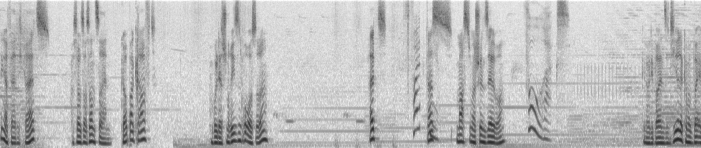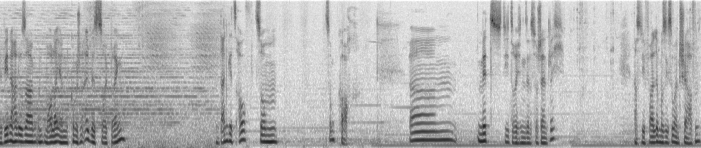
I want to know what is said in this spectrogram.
Fingerfertigkeit. Was soll es auch sonst sein? Körperkraft? Obwohl, der ist schon riesengroß, oder? Halt. Das machst du mal schön selber. Furax. Genau, die beiden sind hier. Da können wir bei Elvena Hallo sagen und Mauler ihren komischen Alvis zurückbringen. Und dann geht's auf zum, zum Koch. Ähm, mit Dietrichen selbstverständlich. Achso, die Falle muss ich so entschärfen.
